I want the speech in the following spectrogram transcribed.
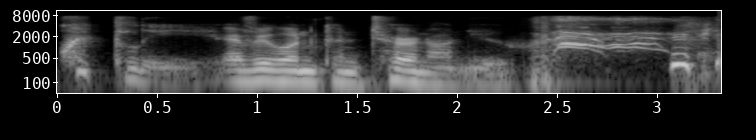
quickly everyone can turn on you?" That's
